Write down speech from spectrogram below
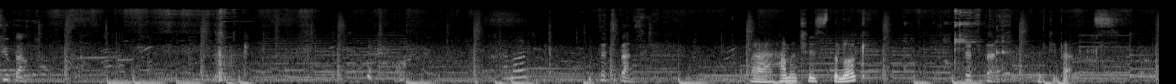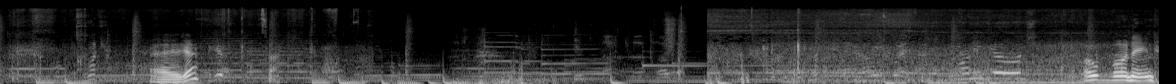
Two pounds. How much? Fifty pence. Uh, how much is the mug? Fifty pence. 50 pence. There you go. Thank you. So. Morning, George. Oh, morning.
